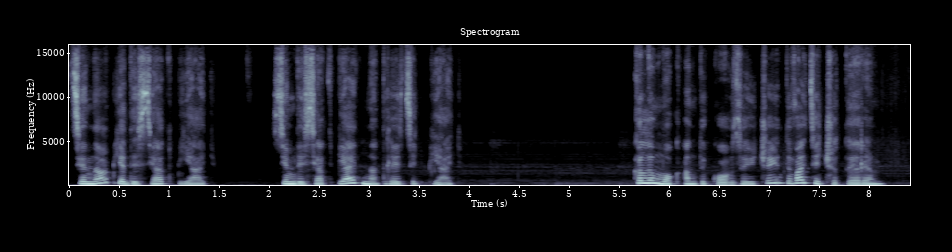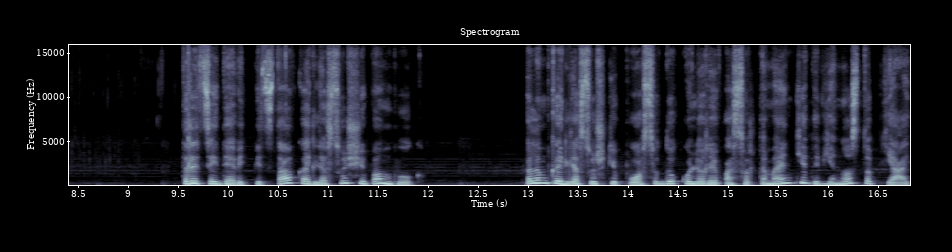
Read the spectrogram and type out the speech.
Ціна 55, 75 на 35. Килимок антиковзаючий 24. 39 підставка для суші бамбук. Килимки для сушки посуду, кольори в асортименті 95.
